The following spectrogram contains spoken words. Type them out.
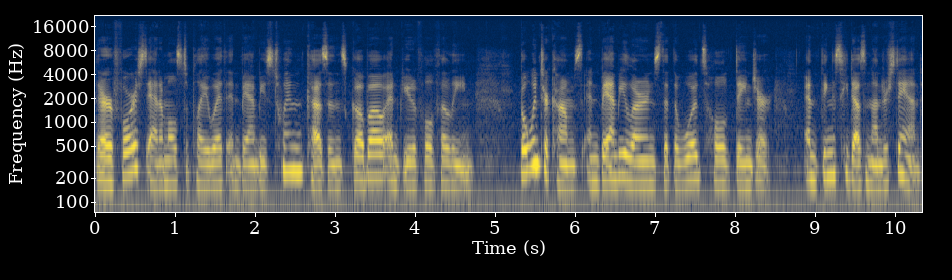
There are forest animals to play with and Bambi's twin cousins, Gobo and beautiful Faline. But winter comes, and Bambi learns that the woods hold danger and things he doesn't understand.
